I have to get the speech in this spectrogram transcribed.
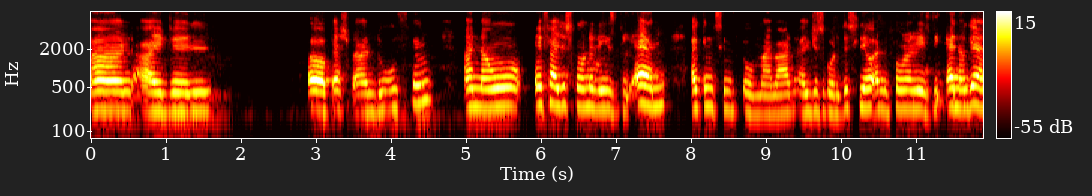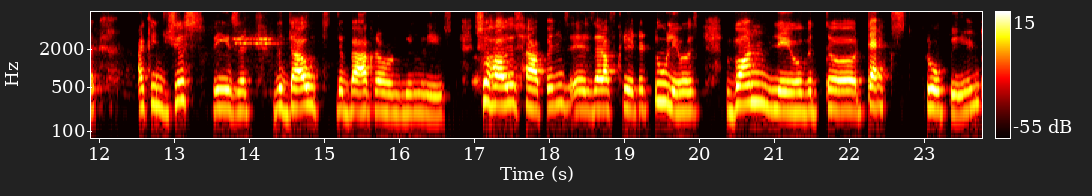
and I will uh, press undo thing. And now if I just want to raise the N, I can simply, oh my bad, I'll just go to this layer and if I want to raise the N again, I can just raise it without the background being raised. So how this happens is that I've created two layers, one layer with the text pro paint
